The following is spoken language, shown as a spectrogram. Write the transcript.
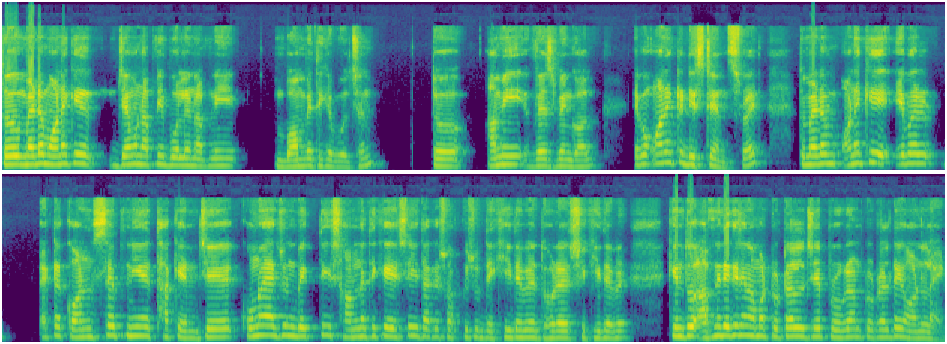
তো ম্যাডাম অনেকে যেমন আপনি বললেন আপনি বম্বে থেকে বলছেন। তো আমি ওয়েস্ট বেঙ্গল এবং অনেকটা ডিস্টেন্স রাইট তো ম্যাডাম অনেকে এবার একটা কনসেপ্ট নিয়ে থাকেন যে কোনো একজন ব্যক্তি সামনে থেকে এসেই তাকে সব কিছু দেখিয়ে দেবে, ধরে শিখিয়ে দেবে। কিন্তু আপনি দেখেছেন আমার টোটাল যে প্রোগ্রাম টোটালটাই অনলাইন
